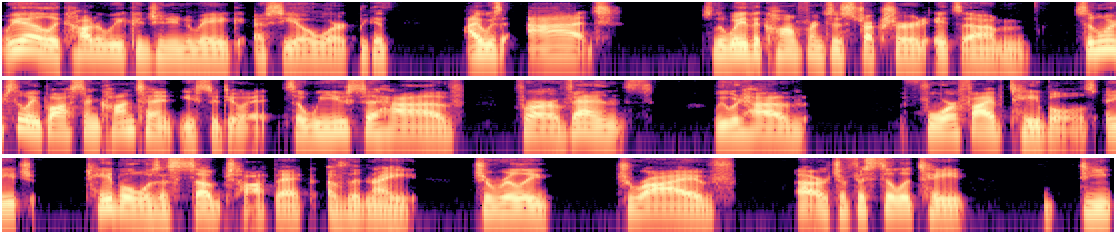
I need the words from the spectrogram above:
oh yeah, like how do we continue to make SEO work? Because I was at so the way the conference is structured, it's um similar to the way Boston Content used to do it. So we used to have for our events, we would have four or five tables, and each table was a subtopic of the night to really drive uh, or to facilitate deep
